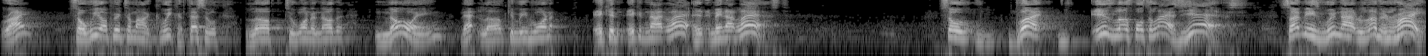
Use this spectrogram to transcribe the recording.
Right? So we up here tomorrow, we confessing love to one another, knowing that love can be one, it can, it can not last, it may not last. So, but is love supposed to last? Yes. So that means we're not loving right.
